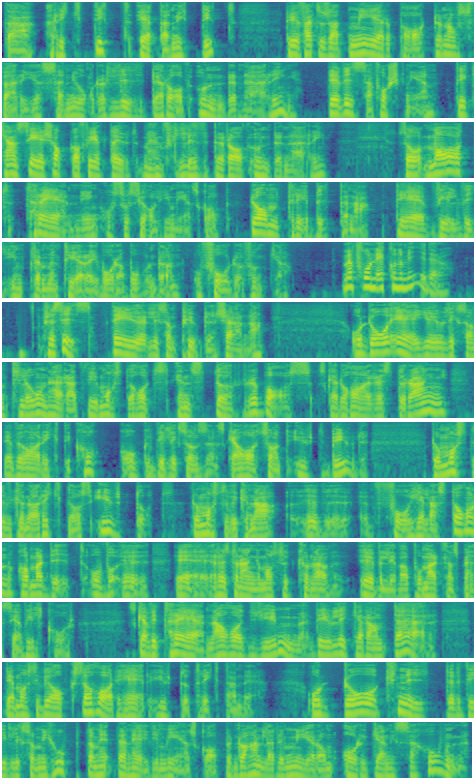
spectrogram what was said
äta riktigt, äta nyttigt. Det är faktiskt så att merparten av Sveriges seniorer lider av undernäring. Det visar forskningen. Vi kan se tjocka och feta ut, men vi lider av undernäring. Så mat, träning och social gemenskap, de tre bitarna, det vill vi implementera i våra boenden och få det att funka. Men får ni ekonomi i det då? Precis, det är ju liksom pudelns kärna. Och då är ju liksom klon här att vi måste ha en större bas. Ska du ha en restaurang där vi har en riktig kock och vi liksom ska ha ett sådant utbud, då måste vi kunna rikta oss utåt. Då måste vi kunna eh, eh få hela stan att komma dit och eh, eh, restaurangen måste kunna överleva på marknadsmässiga villkor. Ska vi träna och ha ett gym, det är ju likadant där. Det måste vi också ha det här utåtriktande. Och då knyter vi liksom ihop de, den här gemenskapen. Då handlar det mer om organisation.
